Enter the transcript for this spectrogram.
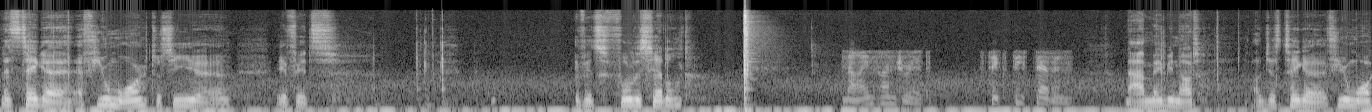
Let's take a, a few more to see uh, if it's if it's fully settled. Nine hundred sixty-seven. Nah, maybe not. I'll just take a few more.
